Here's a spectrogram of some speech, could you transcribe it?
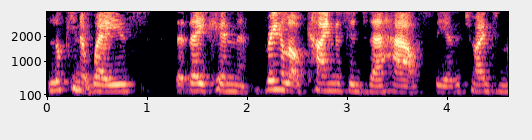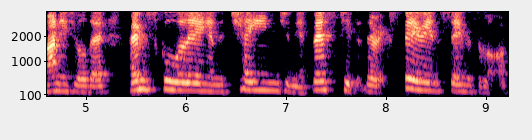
looking at ways that they can bring a lot of kindness into their house. You know, they're trying to manage all their homeschooling and the change and the adversity that they're experiencing. There's a lot of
